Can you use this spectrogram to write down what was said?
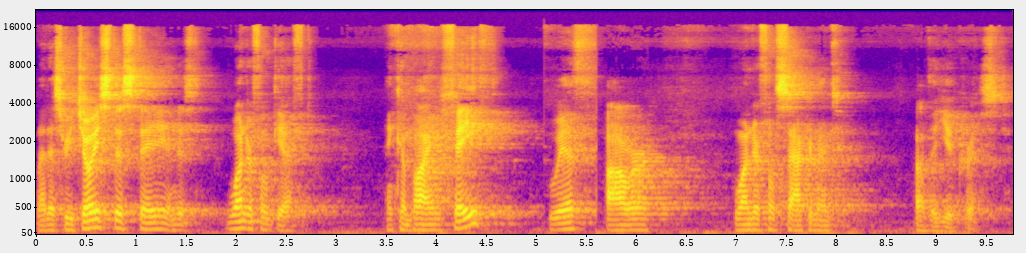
Let us rejoice this day in this wonderful gift and combine faith with our wonderful sacrament of the Eucharist.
